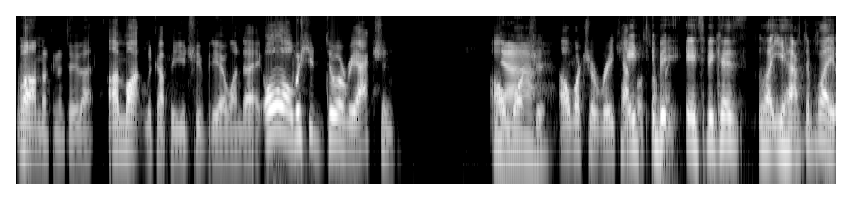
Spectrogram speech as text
well, I'm not going to do that. I might look up a YouTube video one day. Oh, we should do a reaction. I'll watch it. I'll watch a recap or it's, something. it's because like you have to play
